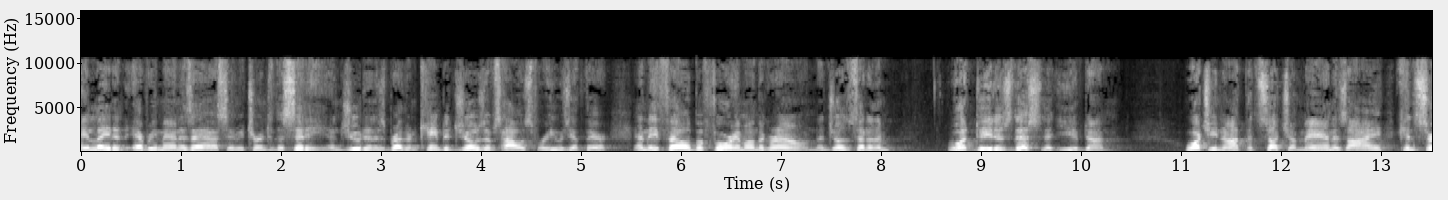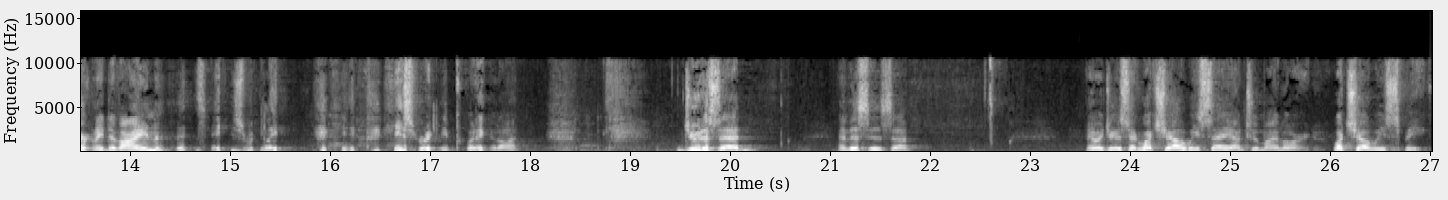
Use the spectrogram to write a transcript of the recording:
and laid every man his ass and returned to the city. And Judah and his brethren came to Joseph's house, for he was yet there. And they fell before him on the ground. And Joseph said to them, What deed is this that ye have done? Watch ye not that such a man as I can certainly divine? he's really, he's really putting it on. Judah said, and this is, uh, anyway, Judah said, What shall we say unto my Lord? What shall we speak?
